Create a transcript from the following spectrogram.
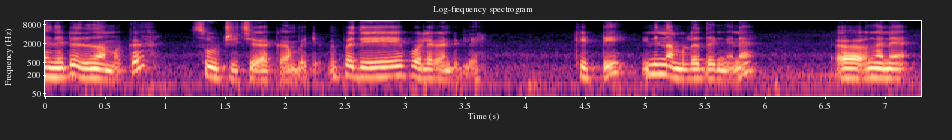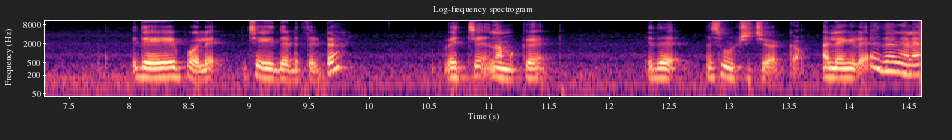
എന്നിട്ട് ഇത് നമുക്ക് സൂക്ഷിച്ച് വെക്കാൻ പറ്റും. ഇപ്പോൾ ഇതേപോലെ കണ്ടില്ലേ? കിട്ടി. ഇനി നമ്മളിതിങ്ങനെ അങ്ങനെ ഇതേപോലെ ചെയ്തെടുത്തിട്ട് വെച്ച് നമുക്ക് ഇത് സൂക്ഷിച്ച് വെക്കാം. അല്ലെങ്കിൽ ഇതിങ്ങനെ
